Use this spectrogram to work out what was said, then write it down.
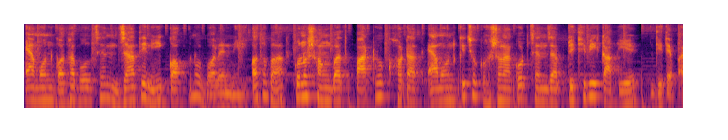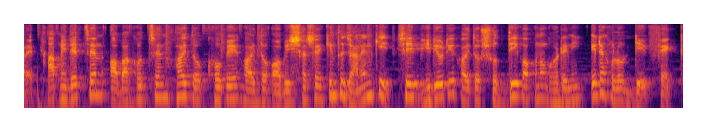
এমন কথা বলছেন যা তিনি কখনো বলেননি, অথবা কোনো সংবাদ পাঠক হঠাৎ এমন কিছু ঘোষণা করছেন যা পৃথিবী কাঁপিয়ে দিতে পারে। আপনি দেখছেন, অবাক হচ্ছেন, হয়তো ক্ষোভে, হয়তো অবিশ্বাসে, কিন্তু জানেন কি, সেই ভিডিওটি হয়তো সত্যিই কখনো ঘটেনি। এটা হলো ডিপ ফেক।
